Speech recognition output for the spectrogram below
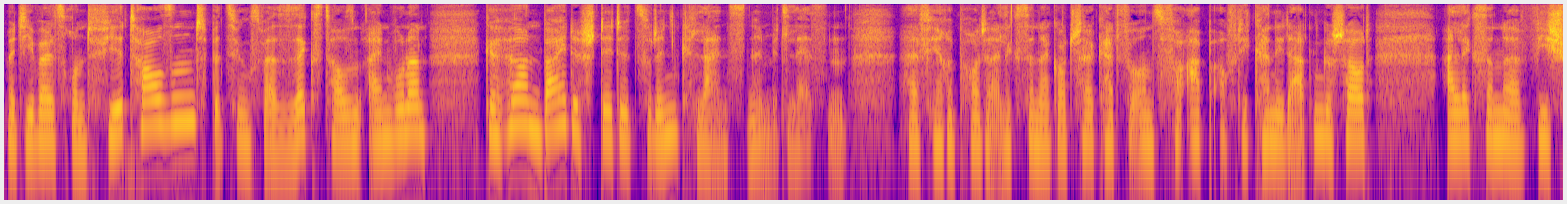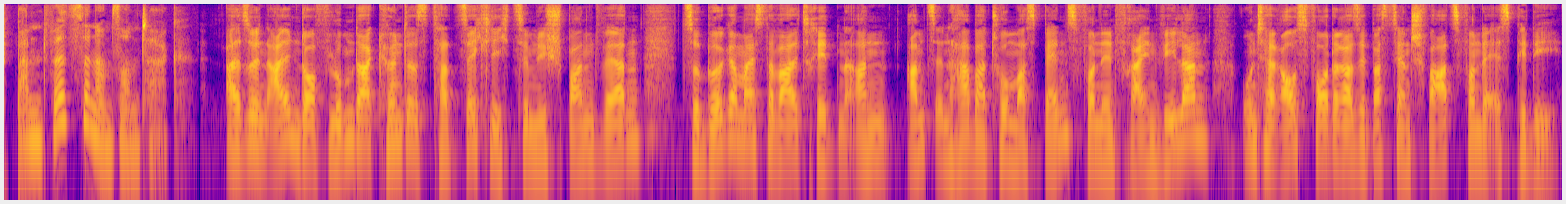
Mit jeweils rund 4000 bzw. 6000 Einwohnern gehören beide Städte zu den kleinsten in Mittelhessen. Herr Reporter Alexander Gottschalk hat für uns vorab auf die Kandidaten geschaut. Alexander, wie spannend wird's denn am Sonntag? Also in Allendorf-Lumda könnte es tatsächlich ziemlich spannend werden. Zur Bürgermeisterwahl treten an Amtsinhaber Thomas Benz von den Freien Wählern und Herausforderer Sebastian Schwarz von der SPD.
